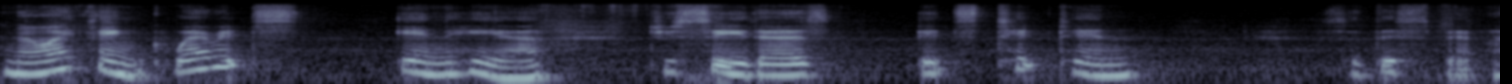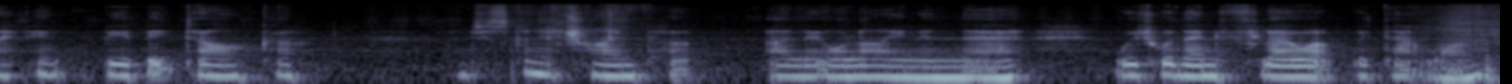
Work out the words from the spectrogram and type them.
Now I think where it's in here, do you see there's, it's tipped in. So this bit I think will be a bit darker. I'm just going to try and put a little line in there, which will then flow up with that one.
